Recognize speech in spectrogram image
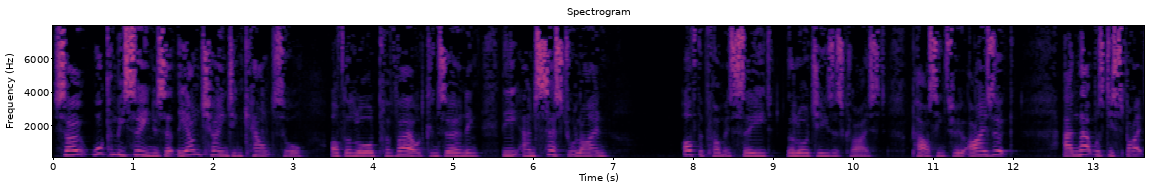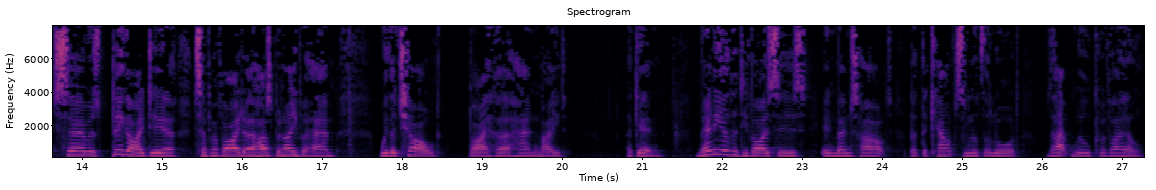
So what can be seen is that the unchanging counsel of the Lord prevailed concerning the ancestral line of the promised seed, the Lord Jesus Christ, passing through Isaac. And that was despite Sarah's big idea to provide her husband Abraham with a child by her handmaid. Again, many are the devices in men's heart, but the counsel of the Lord, that will prevail.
